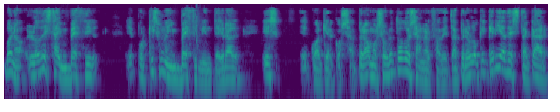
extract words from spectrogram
Bueno, lo de esta imbécil, eh, porque es una imbécil integral, es eh, cualquier cosa. Pero vamos, sobre todo es analfabeta. Pero lo que quería destacar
